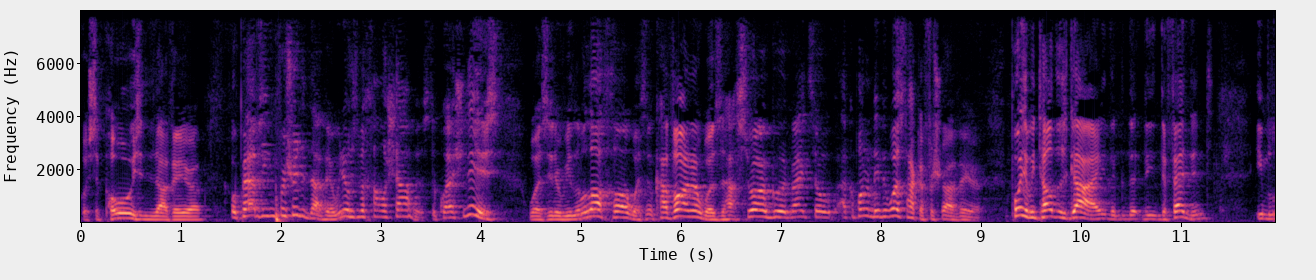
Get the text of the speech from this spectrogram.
or suppose he did avera, or perhaps even for sure did avera. We know he's mechal Shabbos. The question is, was it a real malacha? Was it a kavana? Was it hasra good? Right. So akaponim maybe was taka for sure. Point is, we tell this guy, the, the, the defendant. If you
